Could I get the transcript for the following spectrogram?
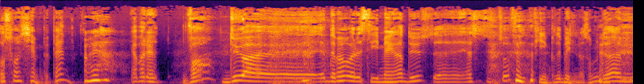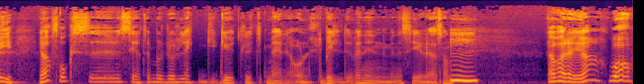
Og så var hun kjempepen. Oh, ja. Jeg bare Hva? Du er Det må jeg bare si med en gang. Du, eh, jeg du er fin- på de bildene også, men du er mye Ja, folk eh, sier at jeg burde legge ut litt mer ordentlige bilder. Venninnene mine sier det sånn. Mm. Jeg bare Ja, wow.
